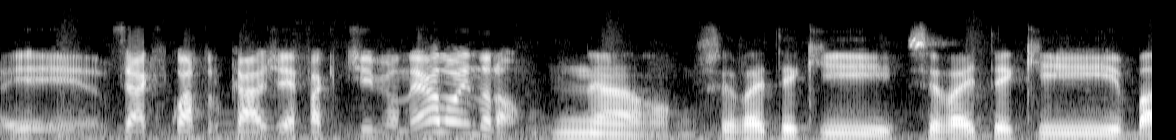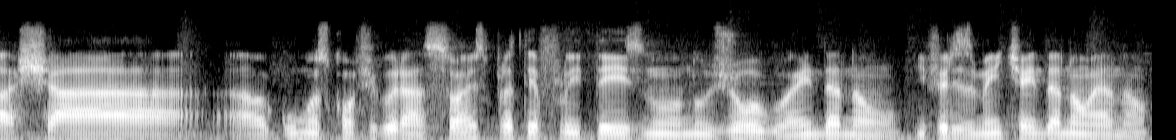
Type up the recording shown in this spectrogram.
é, será que 4K já é factível nela ou ainda não? Não, você vai ter que você vai ter que baixar algumas configurações para ter fluidez no, no, jogo. Ainda não, infelizmente ainda não é não.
